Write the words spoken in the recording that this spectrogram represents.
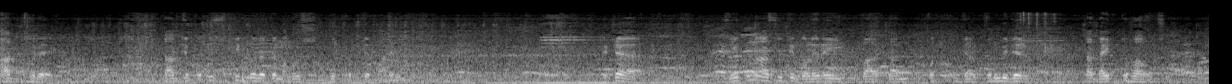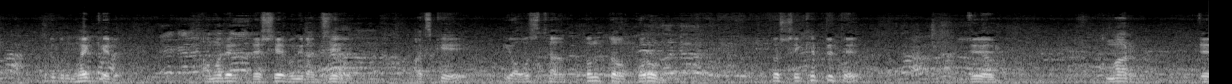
হাত ধরে তার যে প্রতিশ্রুতিগুলো যাতে মানুষ ভোগ করতে পারে, এটা যে কোনো রাজনৈতিক দলেরই বা তার যার কর্মীদের তার দায়িত্ব হওয়া উচিত। কিন্তু দুর্ভাগ্যের আমাদের দেশে এবং রাজ্যে আজকে এই অবস্থা অত্যন্ত করুণ। তো সেই ক্ষেত্রেতে যে আমার যে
